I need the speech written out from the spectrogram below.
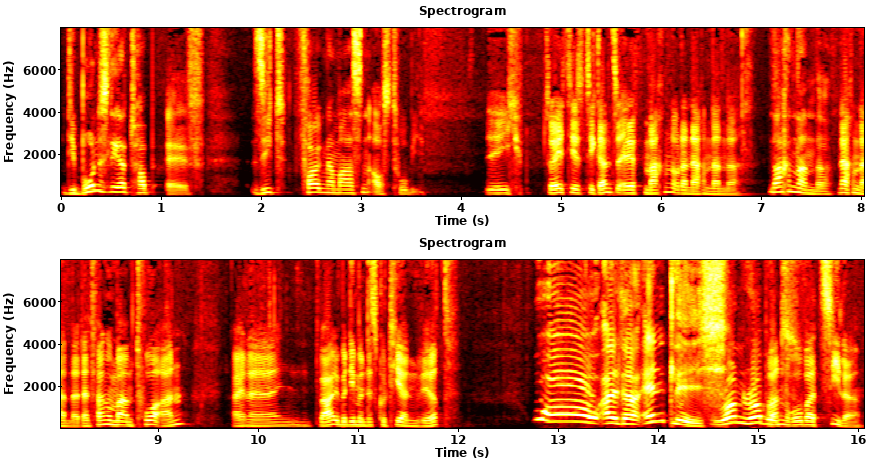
die Bundesliga Top 11 sieht folgendermaßen aus, Tobi. Ich, soll ich jetzt die ganze Elf machen oder nacheinander? Nacheinander. Nacheinander. Dann fangen wir mal am Tor an. Eine Wahl, über die man diskutieren wird. Wow, Alter, endlich! Ron Robert. Von Robert Zieler.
